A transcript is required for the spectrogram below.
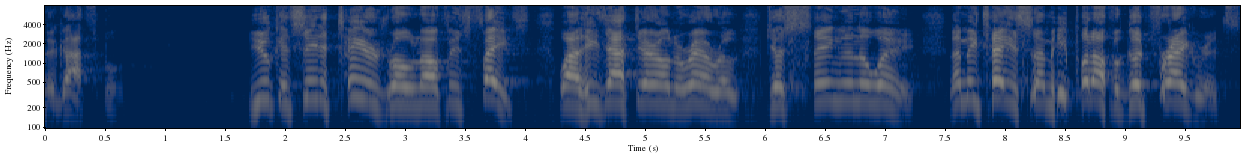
the gospel. You can see the tears rolling off his face while he's out there on the railroad just singing away. Let me tell you something, he put off a good fragrance.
